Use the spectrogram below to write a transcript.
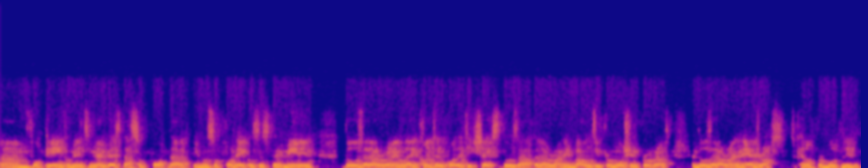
um, for paying community members that support that you know support the ecosystem, meaning those that are running like content quality checks, those are, that are running bounty promotion programs, and those that are running airdrops to kind of promote Ledu.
